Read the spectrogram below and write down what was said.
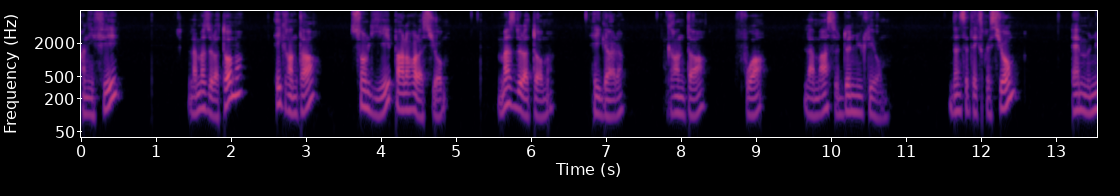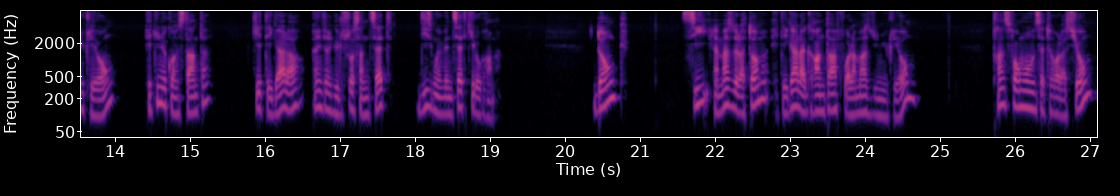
En effet, la masse de l'atome et grand A sont liés par la relation masse de l'atome égale grand A fois la masse d'un nucléon. Dans cette expression, m nucléon est une constante qui est égale à 1,67 10-27 kg. Donc, si la masse de l'atome est égale à grand A fois la masse du nucléon, transformons cette relation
